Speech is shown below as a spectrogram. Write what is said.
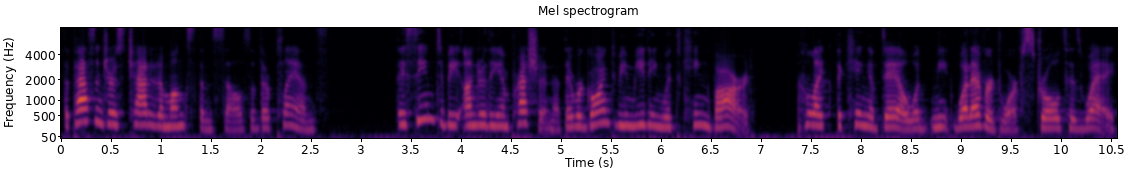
The passengers chatted amongst themselves of their plans. They seemed to be under the impression that they were going to be meeting with King Bard, like the King of Dale would meet whatever dwarf strolled his way.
